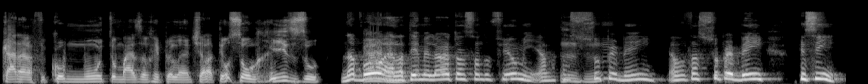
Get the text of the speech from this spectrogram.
Cara, ela ficou muito mais horripilante. Ela tem um sorriso. Na boa, cara. ela tem a melhor atuação do filme. Ela tá uhum. super bem. Ela tá super bem. Porque, assim,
